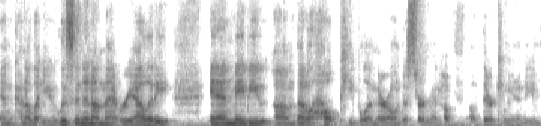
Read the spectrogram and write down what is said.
and kind of let you listen in on that reality. And maybe um, that'll help people in their own discernment of, of their community.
